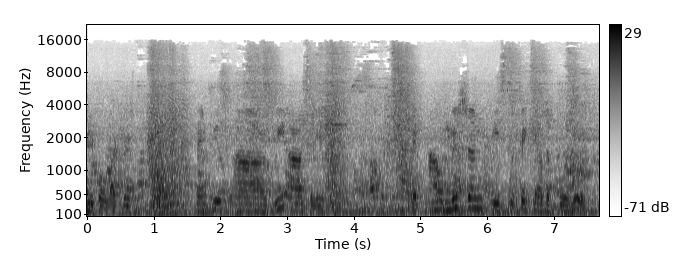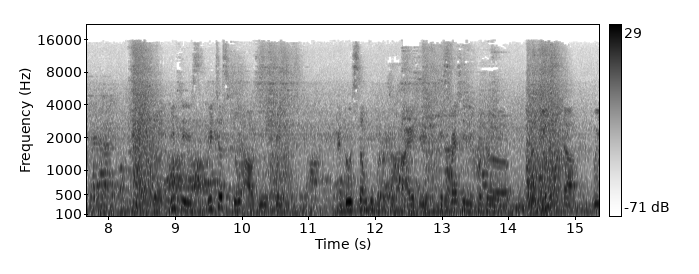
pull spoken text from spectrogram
people like this. Thank you. Uh, we are Salesians. And our mission is to take care of the poor youth. So this is we just do our duty and do something for the society, especially for the youth that we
